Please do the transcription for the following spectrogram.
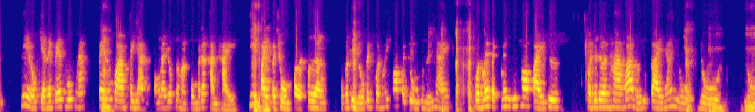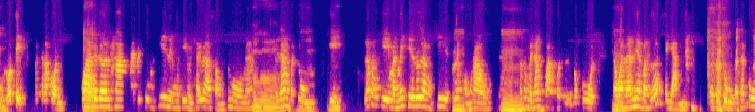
นี่หนูเขียนใน Facebook นะ เป็นอืมความขยันของนายกสมาคมมาตรการไทย ที่ขยันไปประชุมเปิดเมือง ปกติหนูเป็นคนไม่ชอบประชุมคุณหรือชัยเป็นคนไม่ไปไม่ไม่ชอบไปคือกว่าจะเดินทางบ้านหนูอยู่ไกลนะอยู่ใช่อยู่อืมอยู่รถติดพัชรพลกว่าอ๋อจะเดินทางไปประชุมที่หนึ่งบางทีหนูใช้เวลาสองชั่วโมงนะโอ้ไปนั่งประชุมอีกแล้วบางทีมันไม่ใช่เรื่องที่เรื่องของเราอืมก็ต้องไปนั่งฟังคนอื่นเขาพูด แต่วันนั้นเนี่ยบางเอิญขยันไปประชุมกับท่านผู้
